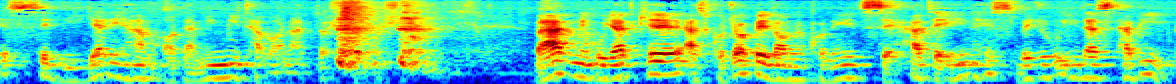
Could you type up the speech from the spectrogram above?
حس دیگری هم آدمی می‌تواند داشته باشه. بعد می‌گوید که از کجا پیدا می‌کنید؟ صحت این حس بجویید از طبیب.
